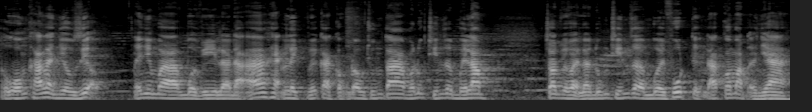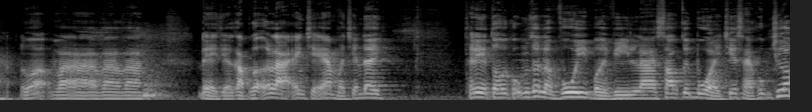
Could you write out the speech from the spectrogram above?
uống khá là nhiều rượu. Thế nhưng mà bởi vì là đã hẹn lịch với cả cộng đồng chúng ta vào lúc 9 giờ 15 cho vì vậy là đúng 9 giờ 10 phút thì đã có mặt ở nhà đúng không và và và để gặp gỡ lại anh chị em ở trên đây. Thế thì tôi cũng rất là vui bởi vì là sau cái buổi chia sẻ hôm trước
